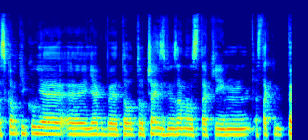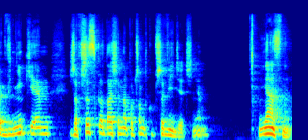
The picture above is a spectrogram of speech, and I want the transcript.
skomplikuje e, jakby tą, tą część związaną z takim, z takim pewnikiem, że wszystko da się na początku przewidzieć. Nie? Jasne.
